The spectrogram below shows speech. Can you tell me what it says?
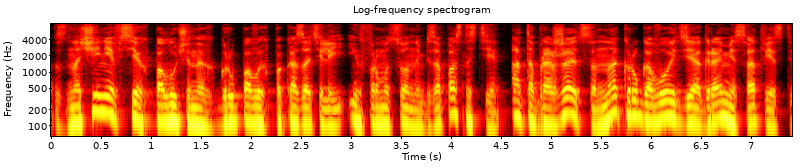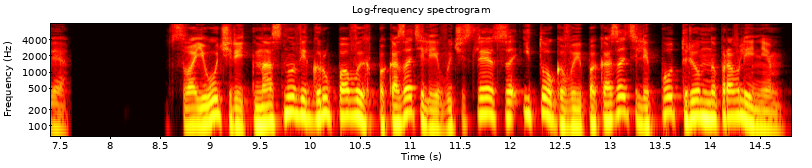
Значения всех полученных групповых показателей информационной безопасности отображаются на круговой диаграмме соответствия. В свою очередь, на основе групповых показателей вычисляются итоговые показатели по трем направлениям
